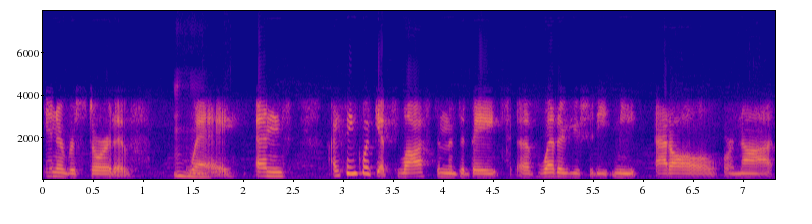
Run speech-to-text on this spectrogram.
in a restorative way. And I think what gets lost in the debate of whether you should eat meat at all or not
